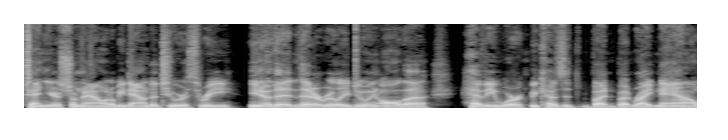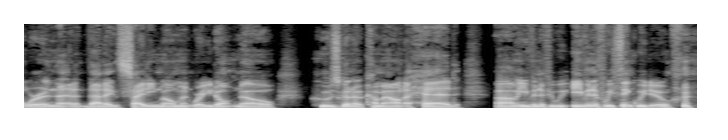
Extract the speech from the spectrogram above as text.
10 years from now it'll be down to two or three you know that that are really doing all the heavy work because it but but right now we're in that that exciting moment where you don't know who's going to come out ahead um, even if we even if we think we do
